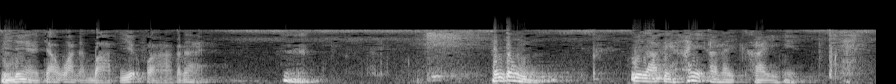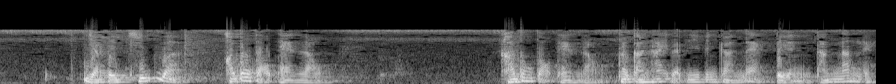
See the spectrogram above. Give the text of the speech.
มีแน่เจ้าอาวาสบาปเยอะฝ่าก็ได้นั่นต้องเวลาไปให้อะไรใครเนี่ย อย่าไปคิดว่า เขาต้องตอบแทนเรา เขาต้องตอบแทนเราถ้าการให้แบบนี้เป็นการแลกเปลี่ยนทั้งนั้นเลย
